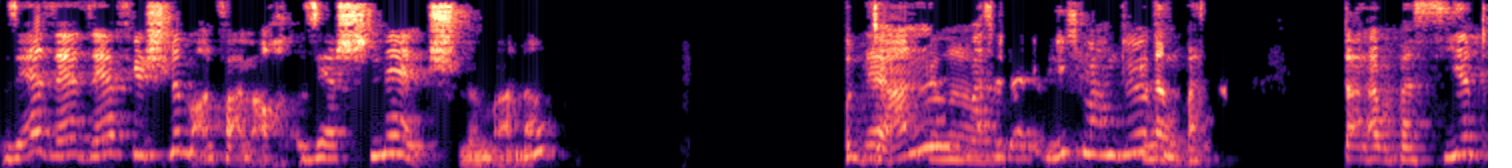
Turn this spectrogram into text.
sehr, sehr, sehr viel schlimmer und vor allem auch sehr schnell schlimmer, ne? Und ja, dann, genau. was wir dann nicht machen dürfen, genau. was dann aber passiert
